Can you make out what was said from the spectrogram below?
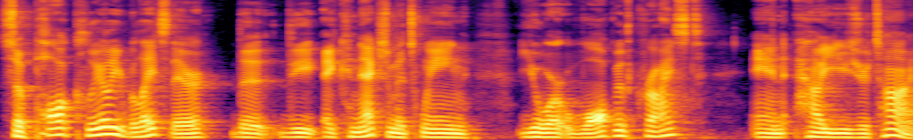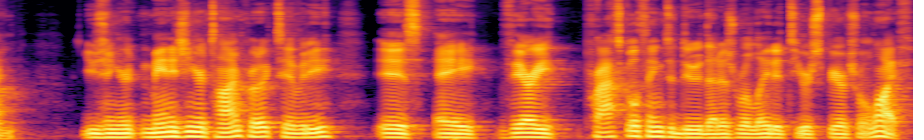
So Paul clearly relates there the, the a connection between your walk with Christ and how you use your time. Using your managing your time productivity is a very practical thing to do that is related to your spiritual life.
